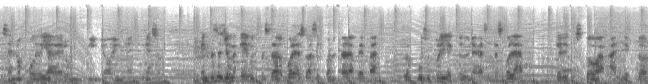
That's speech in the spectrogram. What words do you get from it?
O sea, no podía haber un niño en, en eso. Entonces yo me quedé muy frustrado por eso, así que cuando entré a la prepa propuse un proyecto de una gaceta escolar que le gustó a- al director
